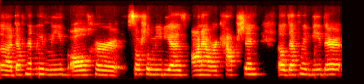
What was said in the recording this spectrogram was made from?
uh, definitely leave all her social medias on our caption. It'll definitely be there.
